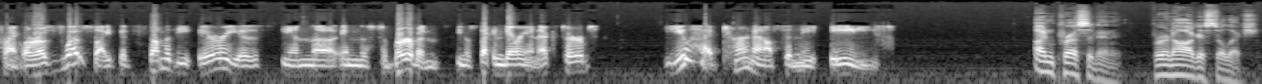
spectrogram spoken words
frank larose's website that some of the areas in uh, in the suburban you know secondary and exurbs you had turnouts in the 80s Unprecedented for an August election.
